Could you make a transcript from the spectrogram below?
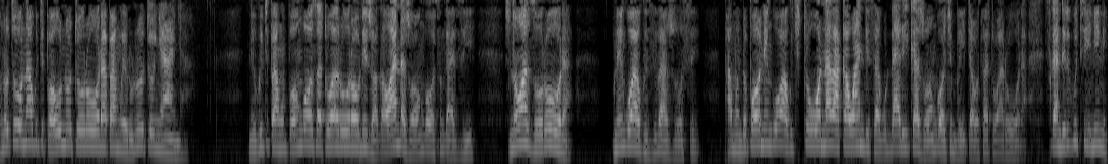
unotoona kuti paunotoroora pamwe runotonyanya nekuti pamwe paunga usati waroora une zvakawanda zvaunga usingazivi zvino wazoroora unenge wakuziva zvose. Pamwe ndopaunenge wakuchitoona vakawandisa kudarika zvaunga uchimboita usati waroora. Saka ndiri kuti inini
